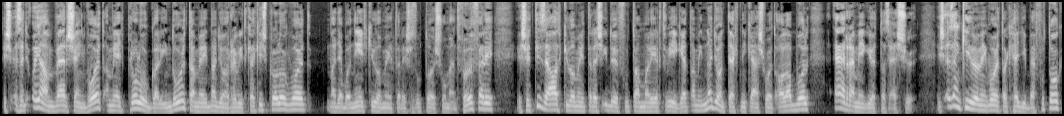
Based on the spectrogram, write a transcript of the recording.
és ez egy olyan verseny volt, ami egy prologgal indult, ami egy nagyon rövidke kis prolog volt, nagyjából 4 km és az utolsó ment fölfelé, és egy 16 kilométeres időfutammal ért véget, ami nagyon technikás volt alapból, erre még jött az eső. És ezen kívül még voltak hegyi befutók,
